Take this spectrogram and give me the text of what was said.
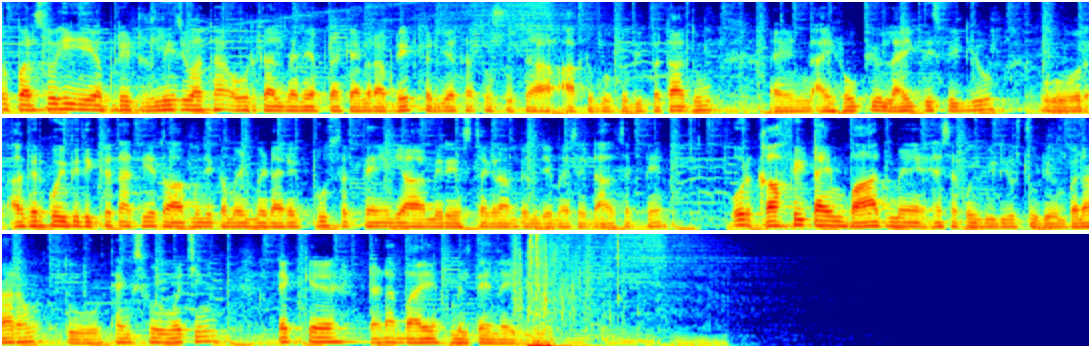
तो परसों ही ये अपडेट रिलीज़ हुआ था और कल मैंने अपना कैमरा अपडेट कर दिया था तो सोचा आप लोगों को भी बता दूँ। And I hope you like this video और अगर कोई भी दिक्कत आती है तो आप मुझे कमेंट में डायरेक्ट पूछ सकते हैं या मेरे इंस्टाग्राम पे मुझे मैसेज डाल सकते हैं। और काफ़ी टाइम बाद मैं ऐसा कोई वीडियो स्टूडियो में बना रहा हूँ तो thanks for watching take care tata bye मिलते हैं नई वीडियो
